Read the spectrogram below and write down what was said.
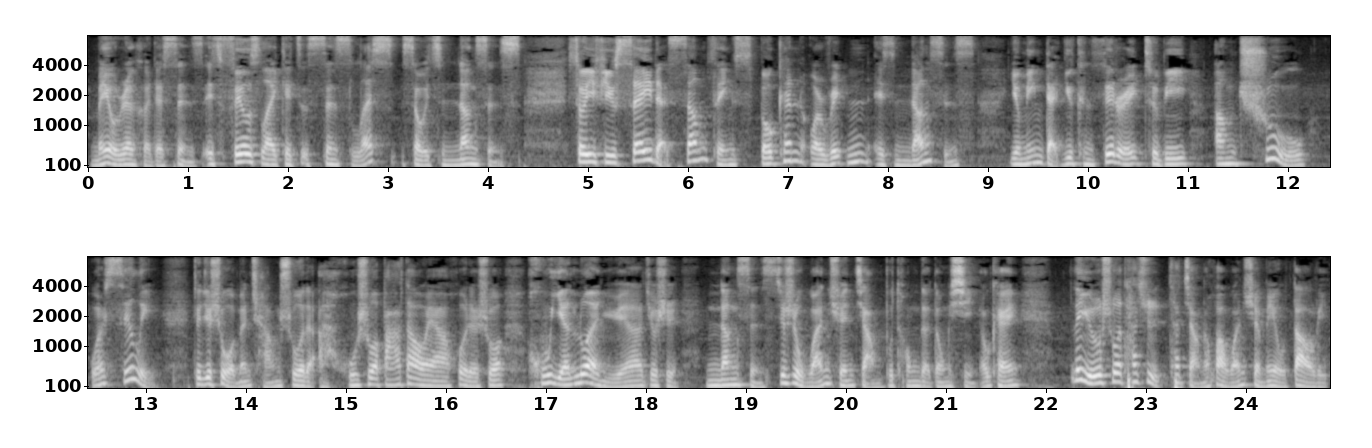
没有任何的 sense。It feels like it's senseless, so it's nonsense. So if you say that something spoken or written is nonsense, you mean that you consider it to be untrue or silly，这就是我们常说的啊，胡说八道呀，或者说胡言乱语啊，就是 nonsense，就是完全讲不通的东西。OK，例如说他是他讲的话完全没有道理，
